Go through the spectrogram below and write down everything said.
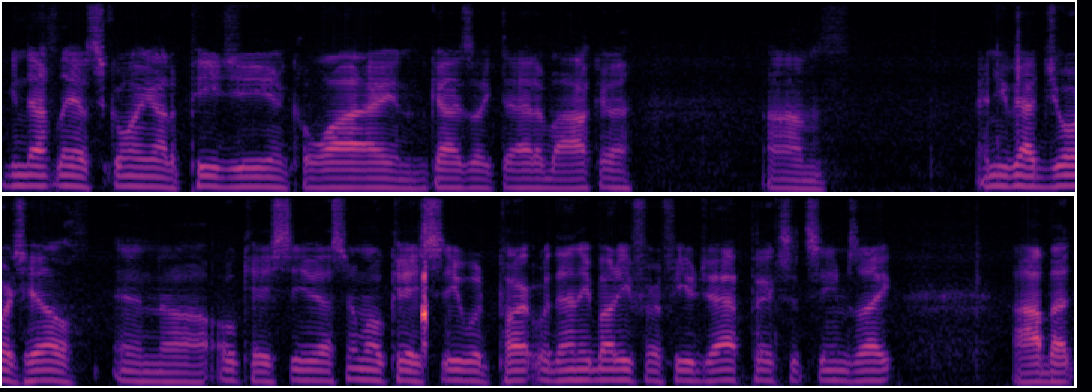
You can definitely have scoring out of PG and Kawhi and guys like that, Ibaka. Um, and you got George Hill in uh, OKC. I assume OKC would part with anybody for a few draft picks, it seems like. Uh, but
